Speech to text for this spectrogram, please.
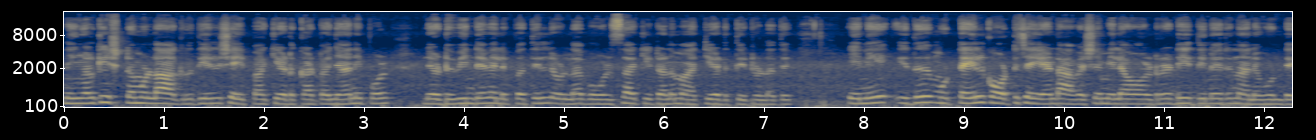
നിങ്ങൾക്ക് ഇഷ്ടമുള്ള ആകൃതിയിൽ ഷേപ്പാക്കി എടുക്കാം കേട്ടോ ഞാനിപ്പോൾ ലഡുവിന്റെ വലുപ്പത്തിൽ ഉള്ള ബോൾസ് ആക്കിയിട്ടാണ് മാറ്റിയെടുത്തിട്ടുള്ളത്. ഇനി ഇത് മുട്ടയിൽ കോട്ട് ചെയ്യേണ്ട ആവശ്യമില്ല. ഓൾറെഡി ഇതിനൊരു നനവുണ്ട്.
